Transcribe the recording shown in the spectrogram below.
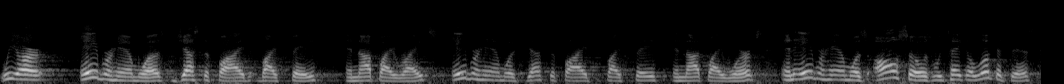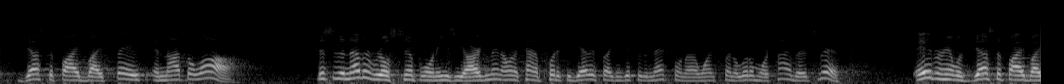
We are, Abraham was justified by faith and not by rites. Abraham was justified by faith and not by works. And Abraham was also, as we take a look at this, justified by faith and not the law. This is another real simple and easy argument. I want to kind of put it together so I can get to the next one. I want to spend a little more time, but it's this. Abraham was justified by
